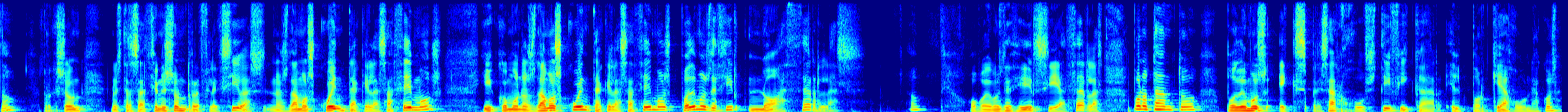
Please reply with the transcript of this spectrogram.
¿No? Porque son, nuestras acciones son reflexivas. Nos damos cuenta que las hacemos y como nos damos cuenta que las hacemos, podemos decir no hacerlas. ¿no? O podemos decidir si hacerlas. Por lo tanto, podemos expresar, justificar el por qué hago una cosa,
